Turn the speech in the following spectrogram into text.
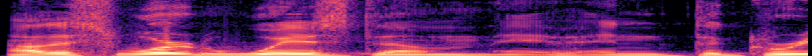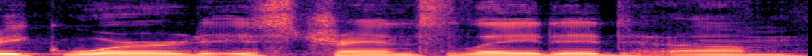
Now, this word wisdom in the Greek word is translated. Um,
